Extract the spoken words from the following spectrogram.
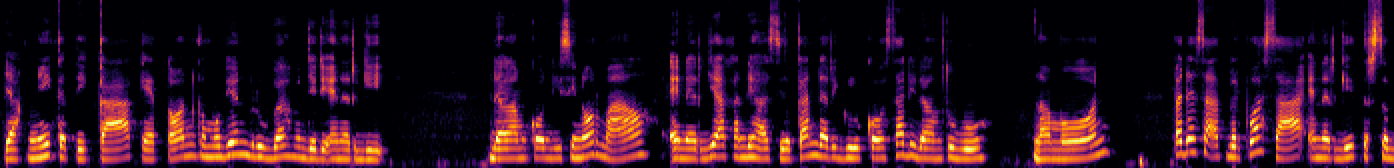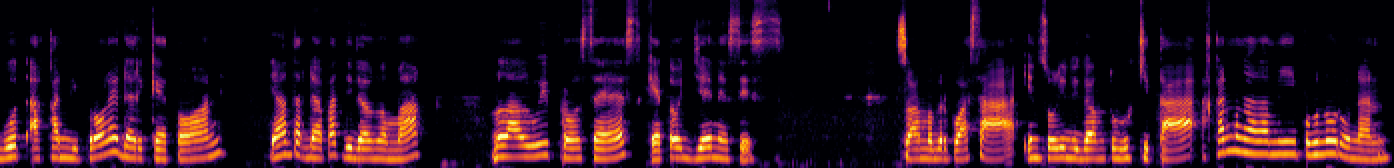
yakni ketika keton kemudian berubah menjadi energi. Dalam kondisi normal, energi akan dihasilkan dari glukosa di dalam tubuh. Namun, pada saat berpuasa, energi tersebut akan diperoleh dari keton yang terdapat di dalam lemak melalui proses ketogenesis. Selama berpuasa, insulin di dalam tubuh kita akan mengalami penurunan.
